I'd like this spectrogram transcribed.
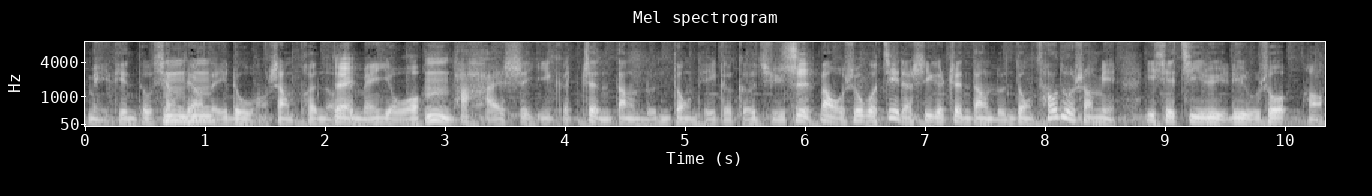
每天都像这样的一路往上喷哦，嗯、是没有哦，嗯，它还是一个震荡轮动的一个格局。是，那我说过，既然是一个震荡轮动，操作上面一些纪律，例如说，好、哦、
